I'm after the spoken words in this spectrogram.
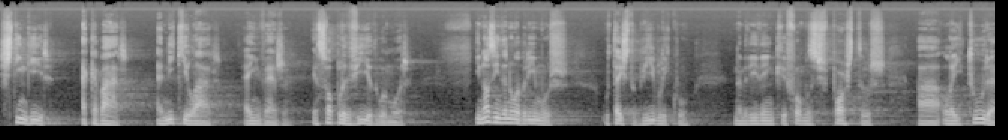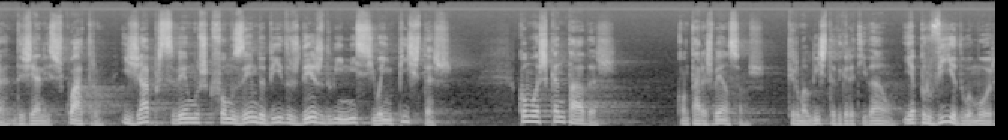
extinguir, acabar, aniquilar a inveja. É só pela via do amor. E nós ainda não abrimos o texto bíblico na medida em que fomos expostos à leitura de Gênesis 4 e já percebemos que fomos embebidos desde o início em pistas, como as cantadas, contar as bênçãos, ter uma lista de gratidão, e é por via do amor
